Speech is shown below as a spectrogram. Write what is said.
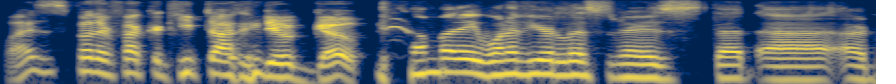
"Why does this motherfucker keep talking to a goat?" somebody one of your listeners that uh, are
